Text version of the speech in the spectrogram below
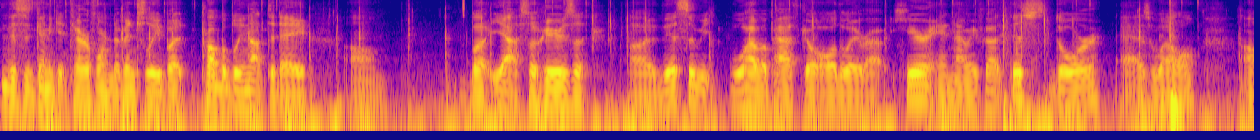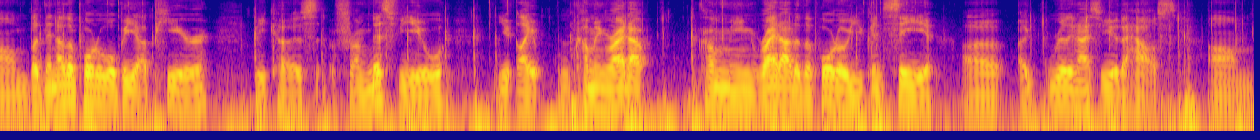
this is gonna get terraformed eventually but probably not today. Um, but yeah so here's a uh, this. We will have a path go all the way around here and now we've got this door as well um, but the nether portal will be up here because from this view, you like coming right out, coming right out of the portal, you can see uh, a really nice view of the house. Um,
